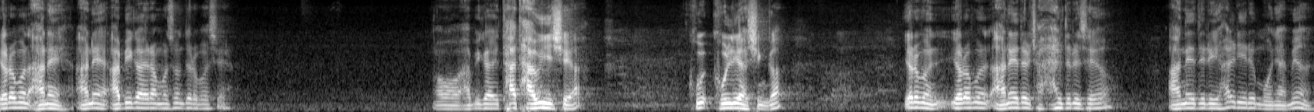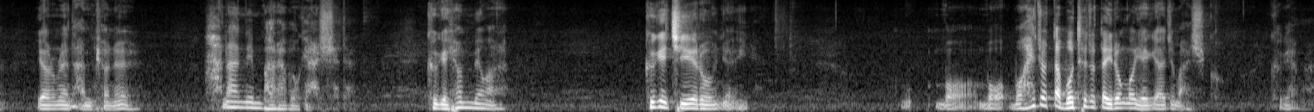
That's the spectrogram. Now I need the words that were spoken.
여러분 아내 아내 아비가일 한번 손 들어보세요. 어 아비가일 다 다윗이야? 고- 골리앗인가? 여러분, 여러분 아내들 잘 들으세요. 아내들이 할 일은 뭐냐면 여러분의 남편을 하나님 바라보게 하셔야 돼요. 그게 현명한, 그게 지혜로운 여인이에요. 뭐, 뭐, 뭐 해줬다, 못 해줬다 이런 거 얘기하지 마시고. 그게 뭐.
